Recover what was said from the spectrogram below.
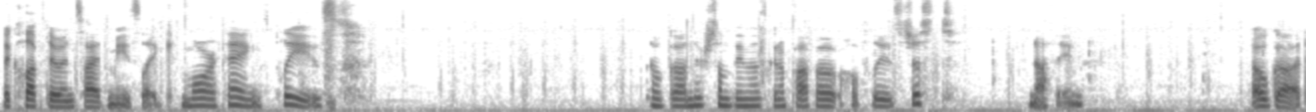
The klepto inside me is like, more things, please. Oh god, there's something that's gonna pop out. Hopefully it's just nothing. Oh god.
